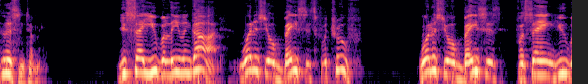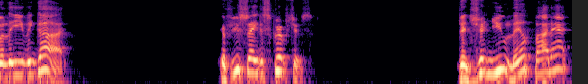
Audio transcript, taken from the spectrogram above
Listen to me. You say you believe in God. What is your basis for truth? What is your basis for saying you believe in God? If you say the scriptures, then shouldn't you live by that?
